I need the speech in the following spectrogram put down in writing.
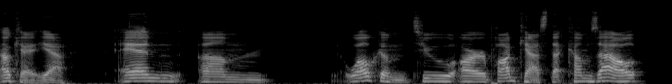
Okay, yeah. And um welcome to our podcast that comes out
